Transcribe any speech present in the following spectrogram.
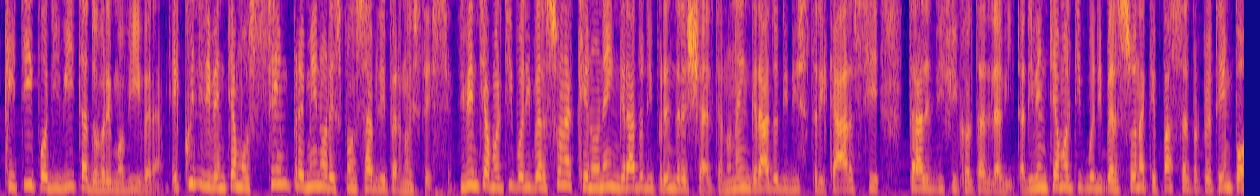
che tipo di vita dovremo vivere e quindi diventiamo sempre meno responsabili per noi stessi. Diventiamo il tipo di persona che non è in grado di prendere scelte, non è in grado di districarsi tra le difficoltà della vita. Diventiamo il tipo di persona che passa il proprio tempo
